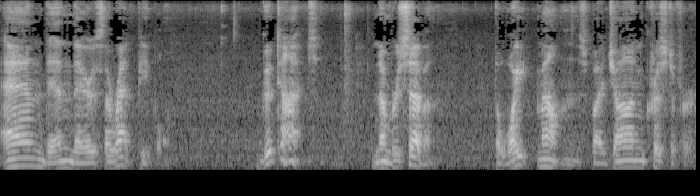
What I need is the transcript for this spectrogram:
And then there's the rat people. Good times. Number seven, The White Mountains by John Christopher.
